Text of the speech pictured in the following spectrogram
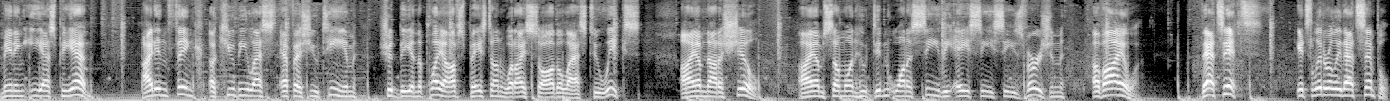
meaning ESPN. I didn't think a QB less FSU team should be in the playoffs based on what I saw the last two weeks. I am not a shill. I am someone who didn't want to see the ACC's version of Iowa. That's it. It's literally that simple.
